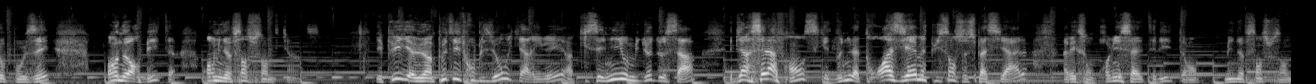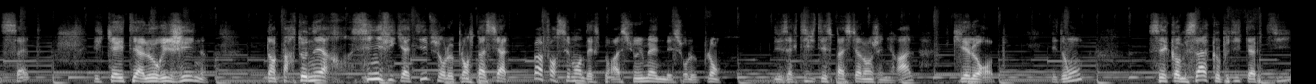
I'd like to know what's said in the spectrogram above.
opposée en orbite en 1975. Et puis, il y a eu un petit troublion qui est arrivé, hein, qui s'est mis au milieu de ça. Eh bien, c'est la France qui est devenue la troisième puissance spatiale avec son premier satellite en 1967 et qui a été à l'origine d'un partenaire significatif sur le plan spatial, pas forcément d'exploration humaine, mais sur le plan des activités spatiales en général, qui est l'Europe. Et donc, c'est comme ça que petit à petit,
